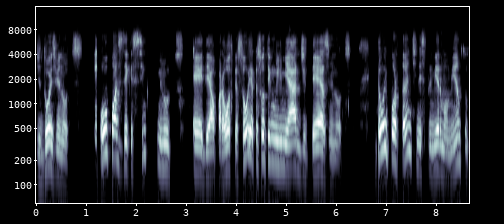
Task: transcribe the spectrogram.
de dois minutos. Ou posso dizer que cinco minutos é ideal para outra pessoa e a pessoa tem um limiar de dez minutos. Então, o importante nesse primeiro momento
